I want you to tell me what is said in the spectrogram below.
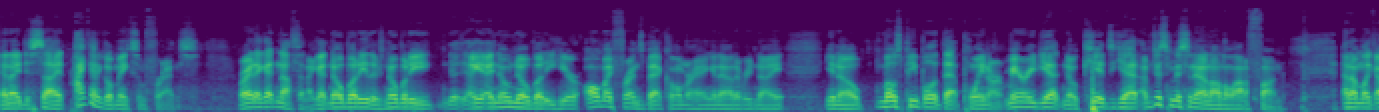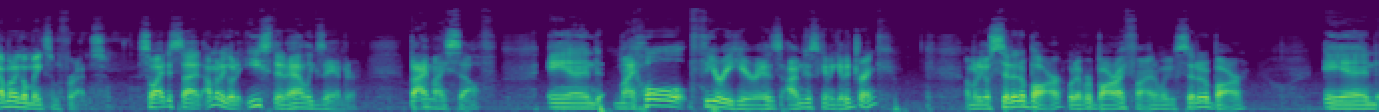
and i decide i gotta go make some friends right? I got nothing. I got nobody. There's nobody. I, I, know nobody here. All my friends back home are hanging out every night. You know, most people at that point aren't married yet, no kids yet. I'm just missing out on a lot of fun. And I'm like, I'm going to go make some friends. So I decide I'm going to go to East and Alexander by myself. And my whole theory here is I'm just going to get a drink. I'm going to go sit at a bar, whatever bar I find. I'm going to go sit at a bar and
